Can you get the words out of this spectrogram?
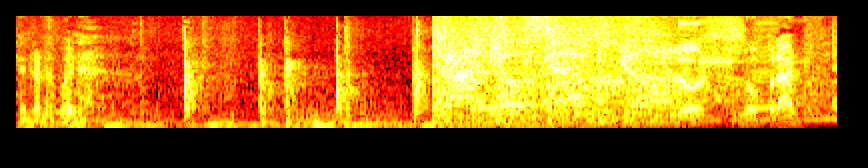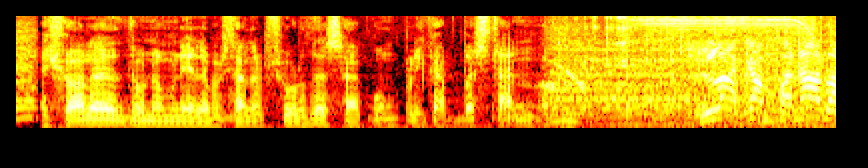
Enhorabuena. Soprano. Això ara, d'una manera bastant absurda, s'ha complicat bastant, no? La campanada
